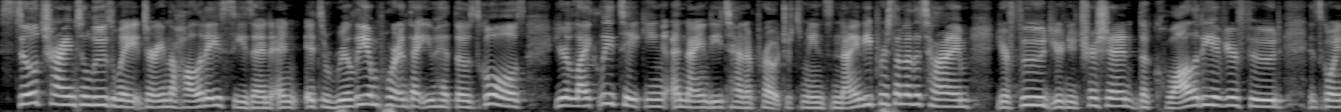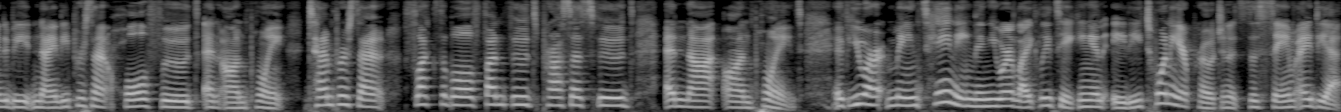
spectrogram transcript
still trying to lose weight during the holiday season and it's really important that you hit those goals, you're likely taking a 90 10 approach, which means 90% of the time, your food, your nutrition, the quality of your food is going to be 90% whole foods and on point, 10% flexible, fun foods, processed foods, and not on point. If you are maintaining, then you are likely taking an 80 20 approach. And it's the same idea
